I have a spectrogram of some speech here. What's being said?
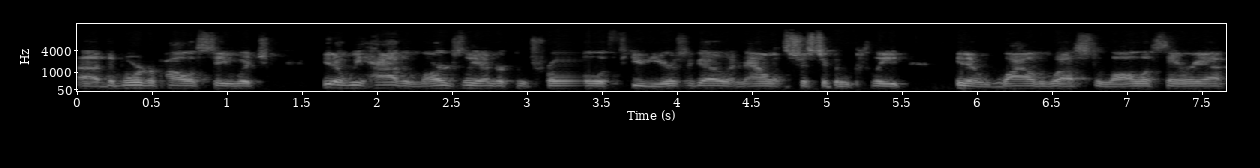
uh, the border policy, which you know we had largely under control a few years ago, and now it's just a complete you know wild west lawless area.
